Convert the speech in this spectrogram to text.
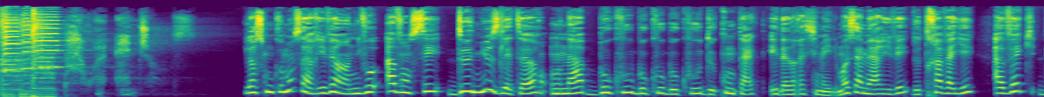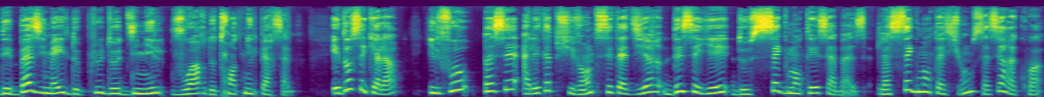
Power Angels. Lorsqu'on commence à arriver à un niveau avancé de newsletter, on a beaucoup, beaucoup, beaucoup de contacts et d'adresses email. Moi, ça m'est arrivé de travailler avec des bases email de plus de 10 000, voire de 30 000 personnes. Et dans ces cas-là, il faut passer à l'étape suivante, c'est-à-dire d'essayer de segmenter sa base. La segmentation, ça sert à quoi?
